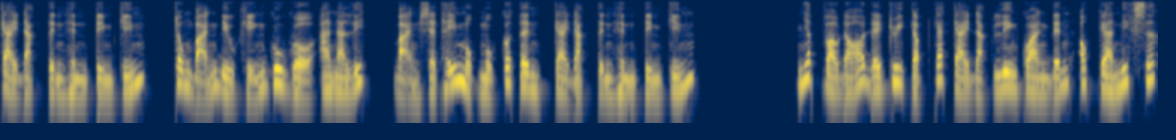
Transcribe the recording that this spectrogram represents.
cài đặt tình hình tìm kiếm. Trong bảng điều khiển Google Analytics, bạn sẽ thấy một mục có tên cài đặt tình hình tìm kiếm. Nhấp vào đó để truy cập các cài đặt liên quan đến Organic Search.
